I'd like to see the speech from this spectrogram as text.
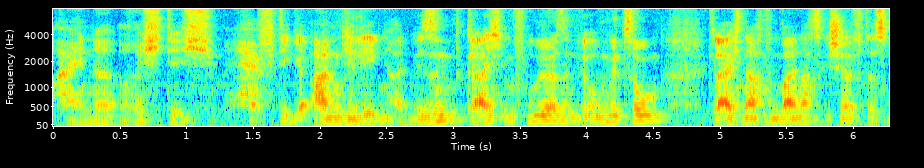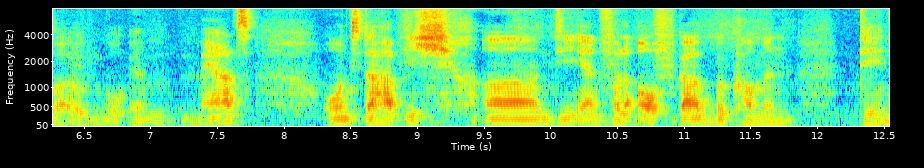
eine richtig heftige Angelegenheit. Wir sind gleich im Frühjahr sind wir umgezogen, gleich nach dem Weihnachtsgeschäft, das war irgendwo im März und da habe ich äh, die ehrenvolle Aufgabe bekommen, den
